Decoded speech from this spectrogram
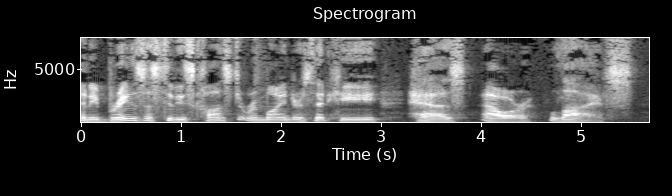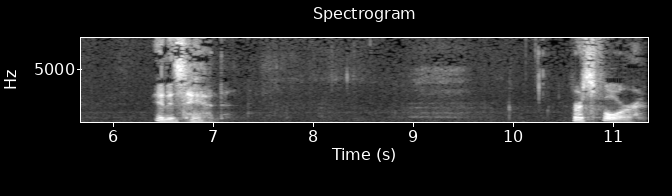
And He brings us to these constant reminders that He has our lives in His hand. Verse 4.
